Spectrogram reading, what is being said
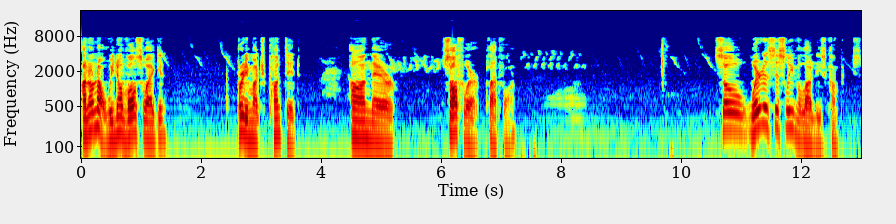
I don't know. We know Volkswagen pretty much punted on their software platform. So where does this leave a lot of these companies?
